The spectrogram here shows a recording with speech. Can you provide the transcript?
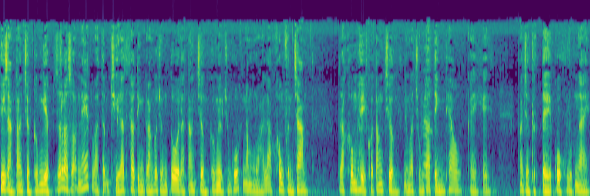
suy giảm tăng trưởng công nghiệp rất là rõ nét và thậm chí là theo tính toán của chúng tôi là tăng trưởng công nghiệp Trung Quốc năm ngoái là 0%, tức là không hề có tăng trưởng nếu mà chúng ta vâng. tính theo cái cái tăng trưởng thực tế của khu vực này.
